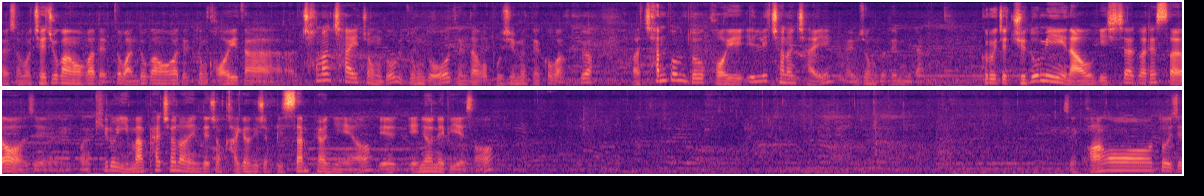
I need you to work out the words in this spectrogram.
그래서 뭐 제주 강어가 됐든 완도 강어가 됐든 거의 다 천 원 차이 정도 이 정도 된다고 보시면 될 것 같고요. 아, 참돔도 거의 1, 2천 원 차이 이 정도 됩니다. 그리고 이제 쥐돔이 나오기 시작을 했어요. 이제 이건 키로 28,000원인데 좀 가격이 좀 비싼 편이에요. 예, 예년에 비해서. 이제 광어도 이제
